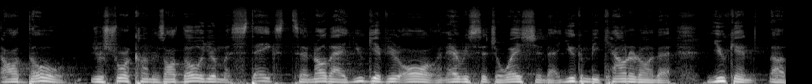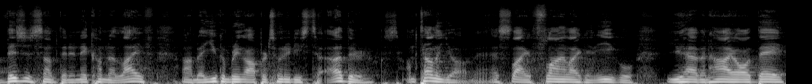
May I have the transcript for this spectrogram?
although your shortcomings, although your mistakes, to know that you give your all in every situation, that you can be counted on, that you can uh, vision something and they come to life, um, that you can bring opportunities to others. I'm telling y'all, man, it's like flying like an eagle. You having high all day,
